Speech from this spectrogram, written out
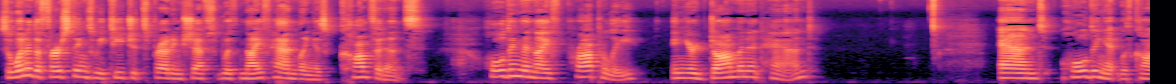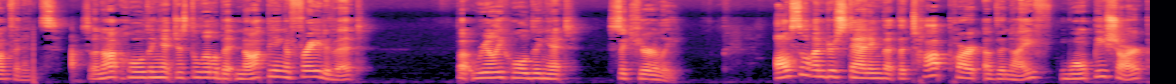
So one of the first things we teach at Sprouting Chefs with knife handling is confidence. Holding the knife properly in your dominant hand and holding it with confidence. So not holding it just a little bit, not being afraid of it, but really holding it securely. Also understanding that the top part of the knife won't be sharp,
